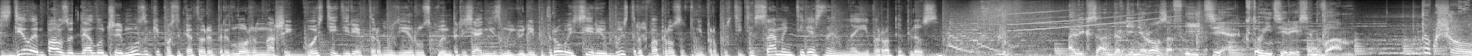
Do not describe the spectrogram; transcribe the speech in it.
Сделаем паузу для лучшей музыки, после которой предложим нашей гости, директор Музея русского импрессионизма Юлии Петровой, серию быстрых вопросов. Не пропустите самое интересное на Европе+. плюс. Александр Генерозов и те, кто интересен вам. Ток-шоу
